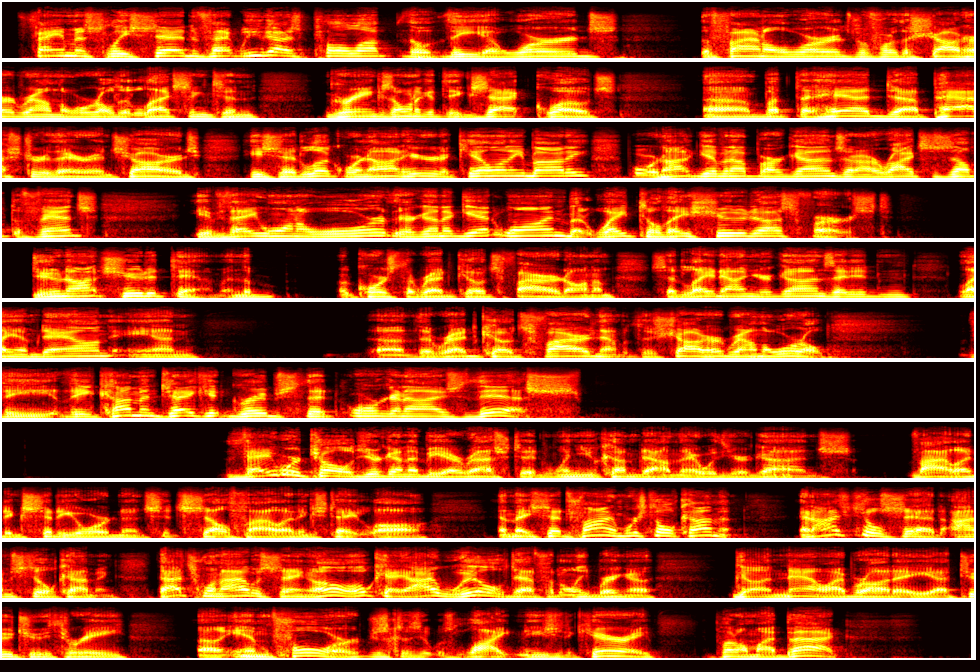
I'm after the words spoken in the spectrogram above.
famously said, in fact, will you guys pull up the, the uh, words, the final words before the shot heard around the world at Lexington Green, because I want to get the exact quotes. Uh, but the head uh, pastor there in charge, he said, look, we're not here to kill anybody, but we're not giving up our guns and our rights of self-defense. If they want a war, they're going to get one, but wait till they shoot at us first. Do not shoot at them. And, the, of course, the redcoats fired on them, said, lay down your guns. They didn't lay them down, and uh, the redcoats fired, and that was the shot heard around the world the, the come and take it groups that organized this, they were told you're going to be arrested when you come down there with your guns, violating city ordinance. It's self-violating state law. And they said, fine, we're still coming. And I still said, I'm still coming. That's when I was saying, oh, okay, I will definitely bring a gun now. I brought a, a 223 uh, M4 just because it was light and easy to carry, put on my back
